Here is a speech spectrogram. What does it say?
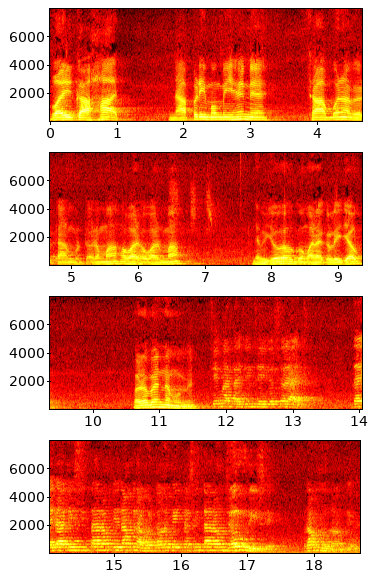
વૈગા હાથ ને આપણી મમ્મી હે ને ચા બનાવે રમા હવાર હવારમાં. તમે જોવા હગો મારા કે લઈ જાઓ. બરોબર ને, મમ્મી? જય માતાજી, જય જસરાજ દાયરાની સીતારામની રામ રામ અટણ મેં સીતારામ જરૂરી છે. રામનું નામ લેવું.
